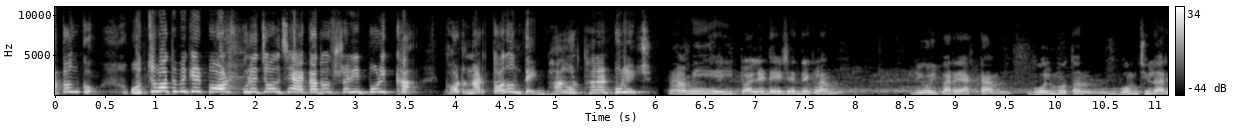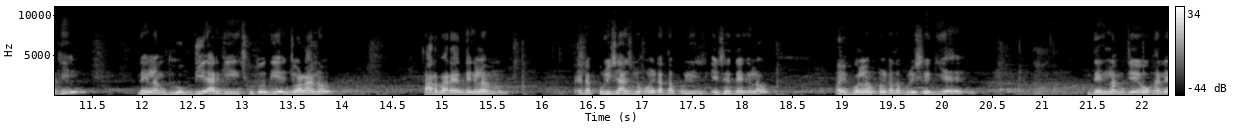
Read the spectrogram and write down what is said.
আতঙ্ক। উচ্চ মাধ্যমিকের পর স্কুলে চলছে একাদশ শ্রেণির পরীক্ষা। ঘটনার তদন্তে ভাঙড় থানার পুলিশ। আমি এই টয়লেটে এসে দেখলাম যে ওই পারে একটা গোল মতন বোম ছিল আর কি। দেখলাম ধূপ দিয়ে আর কি সুতো দিয়ে জড়ানো। তারপরে দেখলাম একটা পুলিশ আসলো কলকাতা পুলিশ এসে দেখল আমি বললাম কলকাতা পুলিশে গিয়ে দেখলাম যে ওখানে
